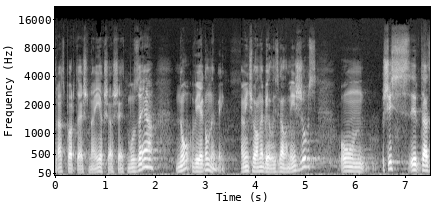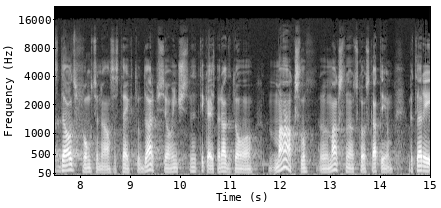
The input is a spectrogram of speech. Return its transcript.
transportēšanā iekšā šeit muzejā. Nu, viegli nebija. Viņš vēl nebija līdz galam izžuvis. Šis ir tāds daudzfunkcionāls teiktu, darbs, jo viņš ne tikai rada to mākslu, māksliniecisko skatījumu, bet arī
